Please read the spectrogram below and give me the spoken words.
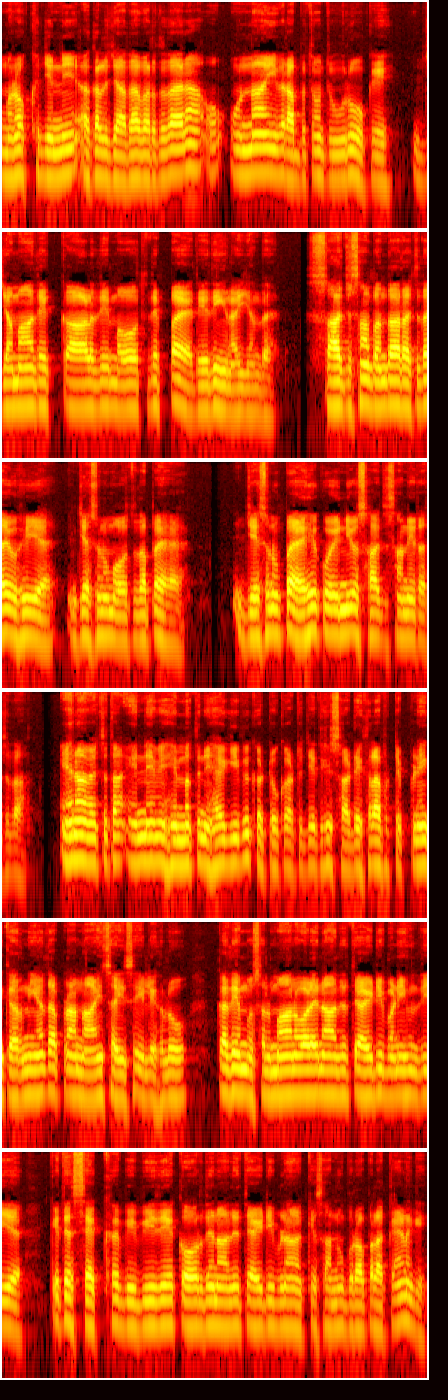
ਮਨੁੱਖ ਜਿੰਨੀ ਅਕਲ ਜ਼ਿਆਦਾ ਵਰਤਦਾ ਹੈ ਨਾ, ਉਹ ਉਨਾ ਹੀ ਰੱਬ ਤੋਂ ਦੂਰ ਹੋ ਕੇ ਜਮਾਂ ਦੇ ਕਾਲ ਦੇ ਮੌਤ ਦੇ ਭੈ ਦੇ ਅਧੀਨ ਆਈ ਜਾਂਦਾ ਹੈ। ਸਾਜ਼ਸਾਂ ਬੰਦਾ ਰਚਦਾ ਹੀ ਉਹੀ ਹੈ ਜਿਸ ਨੂੰ ਮੌਤ ਦਾ ਭੈ ਹੈ। ਜਿਸ ਨੂੰ ਭੈ ਹੀ ਕੋਈ ਨਹੀਂ, ਉਹ ਸਾਜ਼ਸਾਂ ਨਹੀਂ ਰਚਦਾ। ਇਹਨਾਂ ਵਿੱਚ ਤਾਂ ਇੰਨੇ ਵੀ ਹਿੰਮਤ ਨਹੀਂ ਹੈਗੀ ਵੀ ਘੱਟੋ ਘੱਟ ਜੇ ਤੁਸੀਂ ਸਾਡੇ ਖਿਲਾਫ ਟਿੱਪਣੀ ਕਰਨੀ ਹੈ ਤਾਂ ਆਪਣਾ ਨਾਂ ਹੀ ਸਹੀ ਸਹੀ ਲਿਖ ਲਓ। ਕਦੇ ਮੁਸਲਮਾਨ ਵਾਲੇ ਨਾਂ ਦੇ ਉੱਤੇ ਆਈਡੀ ਬਣੀ ਹੁੰਦੀ ਹੈ, ਕਿਤੇ ਸਿੱਖ ਬੀਬੀ ਦੇ ਕੌਰ ਦੇ ਨਾਂ ਦੇ ਉੱਤੇ ਆਈਡੀ ਬਣਾ ਕੇ ਸਾਨੂੰ ਬੁਰਾ ਭਲਾ ਕਹਿਣਗੇ।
